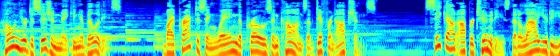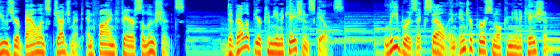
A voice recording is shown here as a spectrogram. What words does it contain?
Hone your decision-making abilities by practicing weighing the pros and cons of different options. Seek out opportunities that allow you to use your balanced judgment and find fair solutions. Develop your communication skills. Libras excel in interpersonal communication.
